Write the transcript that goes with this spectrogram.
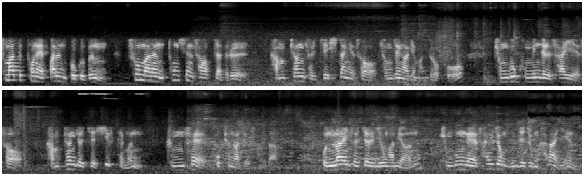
스마트폰의 빠른 보급은 수많은 통신 사업자들을 간편 결제 시장에서 경쟁하게 만들었고 중국 국민들 사이에서 간편 결제 시스템은 금세 보편화되었습니다. 온라인 결제를 이용하면 중국 내 사회적 문제 중 하나인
